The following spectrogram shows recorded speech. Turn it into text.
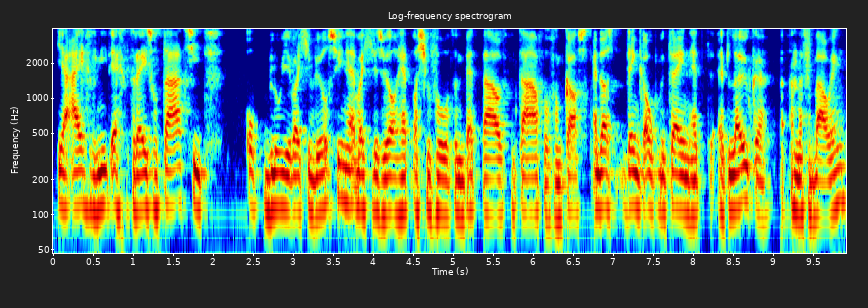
ja, eigenlijk niet echt het resultaat ziet opbloeien wat je wil zien. Hè? Wat je dus wel hebt als je bijvoorbeeld een bed bouwt, een tafel of een kast. En dat is denk ik ook meteen het, het leuke aan de verbouwing.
